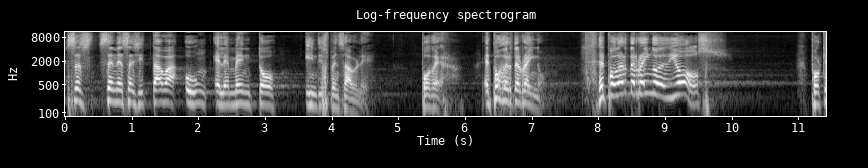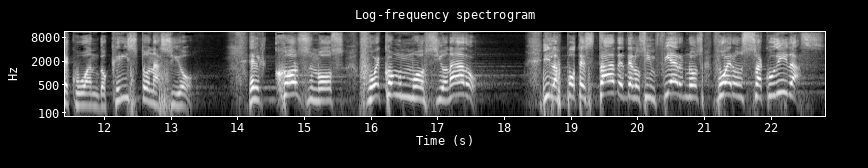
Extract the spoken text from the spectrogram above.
se, necesitaba un elemento indispensable, poder, el poder del reino. El poder del reino de Dios, porque cuando Cristo nació, el cosmos fue conmocionado y las potestades de los infiernos fueron sacudidas.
